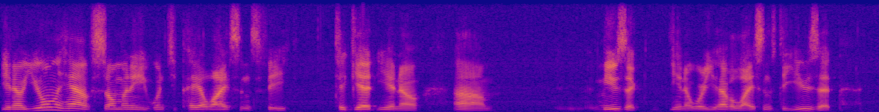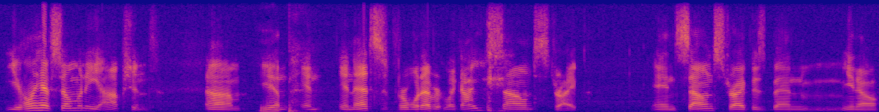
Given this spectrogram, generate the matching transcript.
you know you only have so many once you pay a license fee to get you know um, music you know, where you have a license to use it, you only have so many options. Um, Yep. And, and and that's for whatever. Like I use Soundstripe, and Soundstripe has been, you know,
